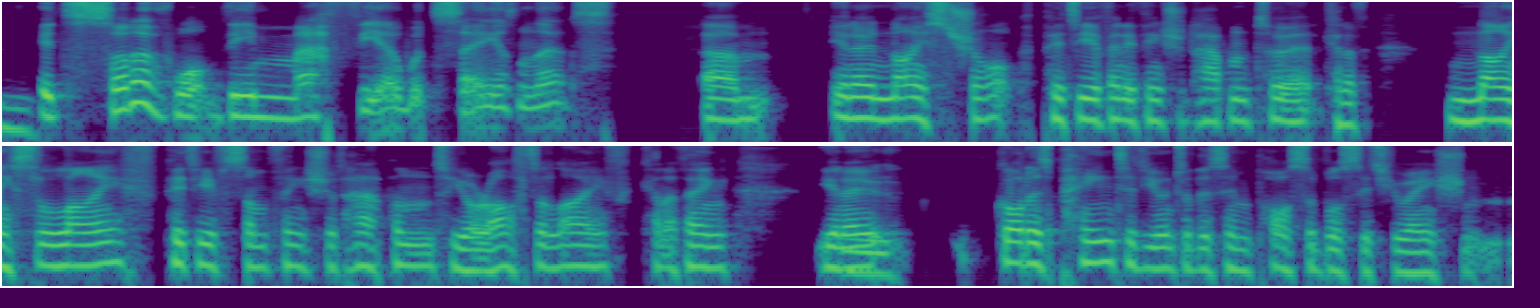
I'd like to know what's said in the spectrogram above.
hmm. It's sort of what the mafia would say, isn't it? Um, you know, nice shop, pity if anything should happen to it, kind of nice life, pity if something should happen to your afterlife, kind of thing. You know, mm. God has painted you into this impossible situation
